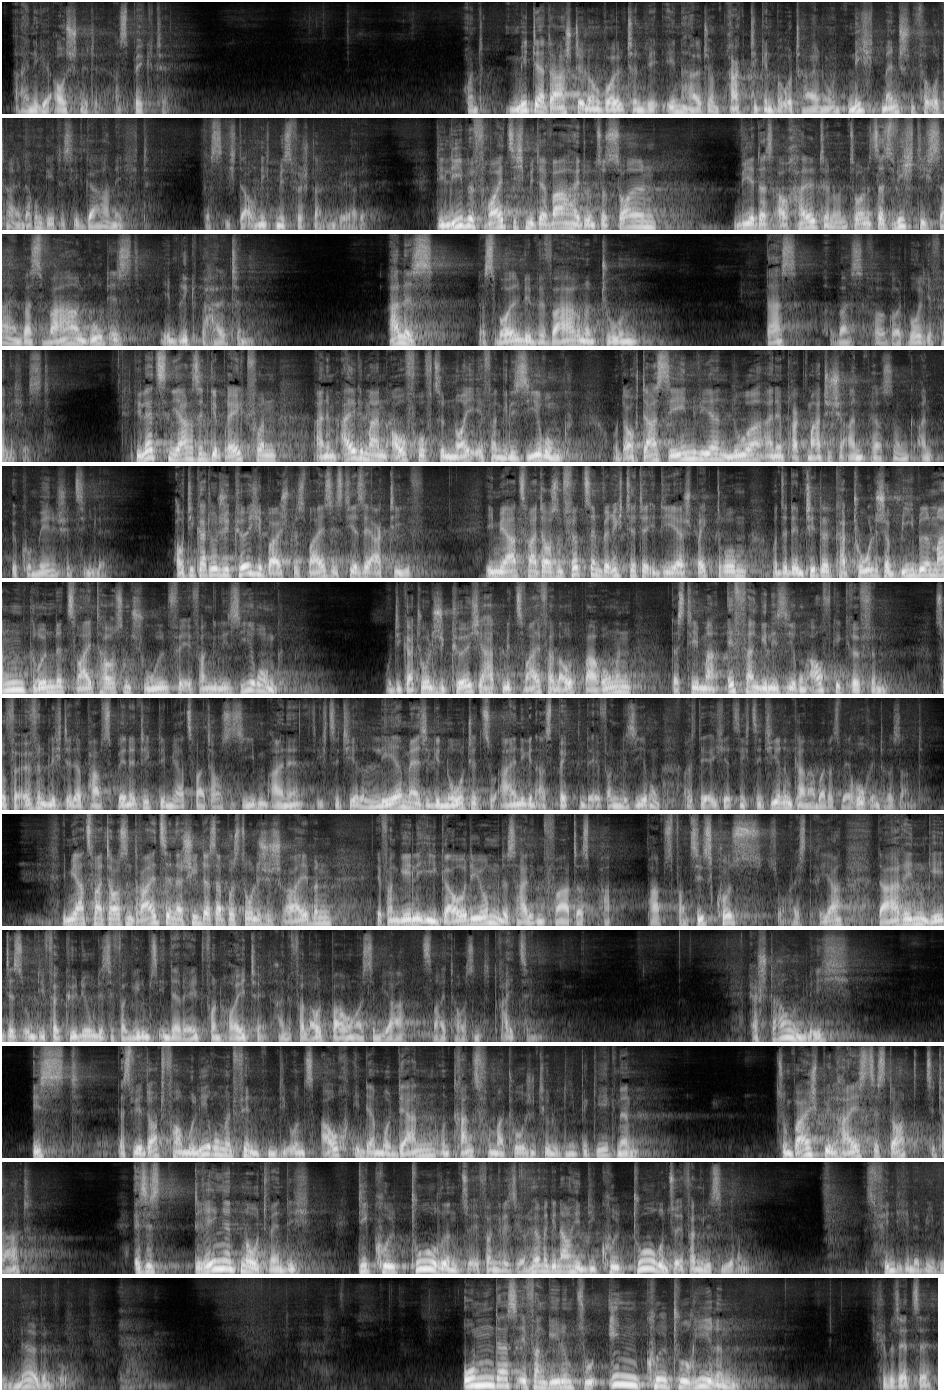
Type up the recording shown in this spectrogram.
Einige Ausschnitte, Aspekte. Und mit der Darstellung wollten wir Inhalte und Praktiken beurteilen und nicht Menschen verurteilen. Darum geht es hier gar nicht, dass ich da auch nicht missverstanden werde. Die Liebe freut sich mit der Wahrheit und so sollen wir das auch halten und sollen uns das wichtig sein, was wahr und gut ist, im Blick behalten. Alles, das wollen wir bewahren und tun, das, was vor Gott wohlgefällig ist. Die letzten Jahre sind geprägt von einem allgemeinen Aufruf zur Neuevangelisierung. Und auch da sehen wir nur eine pragmatische Anpassung an ökumenische Ziele. Auch die katholische Kirche beispielsweise ist hier sehr aktiv. Im Jahr 2014 berichtete Idea Spektrum unter dem Titel Katholischer Bibelmann gründet 2000 Schulen für Evangelisierung. Und die katholische Kirche hat mit zwei Verlautbarungen das Thema Evangelisierung aufgegriffen. So veröffentlichte der Papst Benedikt im Jahr 2007 eine, ich zitiere, lehrmäßige Note zu einigen Aspekten der Evangelisierung, aus der ich jetzt nicht zitieren kann, aber das wäre hochinteressant. Im Jahr 2013 erschien das apostolische Schreiben Evangelii Gaudium des Heiligen Vaters Papst Franziskus, so heißt er ja, darin geht es um die Verkündigung des Evangeliums in der Welt von heute, eine Verlautbarung aus dem Jahr 2013. Erstaunlich ist, dass wir dort Formulierungen finden, die uns auch in der modernen und transformatorischen Theologie begegnen. Zum Beispiel heißt es dort, Zitat, es ist dringend notwendig, die Kulturen zu evangelisieren. Hören wir genau hin, die Kulturen zu evangelisieren. Das finde ich in der Bibel nirgendwo. Um das Evangelium zu inkulturieren. Ich übersetze,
